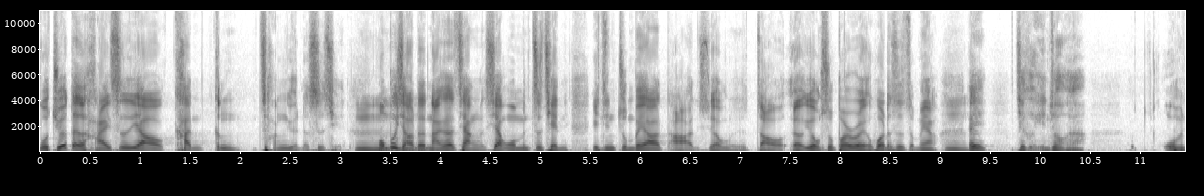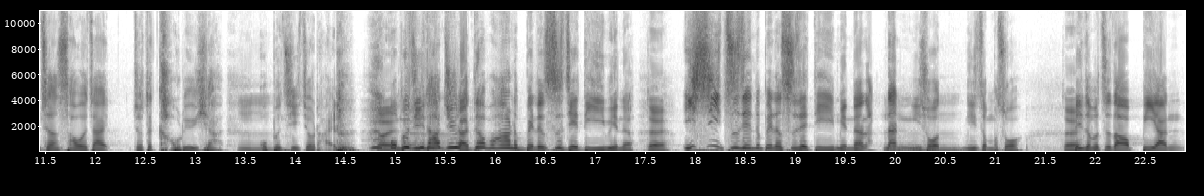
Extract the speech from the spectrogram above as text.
我觉得还是要看更。长远的事情，嗯。我不晓得哪个像像我们之前已经准备要啊，用找呃用 Super Rare 或者是怎么样，嗯。哎，结果严重啊，我们这样稍微再就再考虑一下，OpenSea 就来了，OpenSea 他居然他妈的变成世界第一名了，对，一夕之间就变成世界第一名了，那那你说你怎么说？你怎么知道币安？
